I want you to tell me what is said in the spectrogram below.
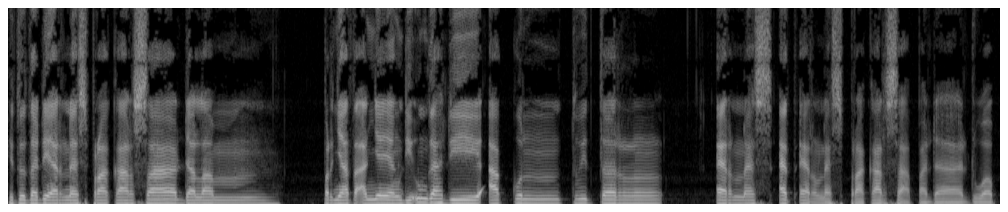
Itu tadi Ernest Prakarsa dalam pernyataannya yang diunggah di akun Twitter Ernest at Ernest Prakarsa pada 20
